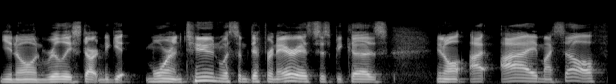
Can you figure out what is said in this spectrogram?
you know, and really starting to get more in tune with some different areas just because you know, I, I myself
